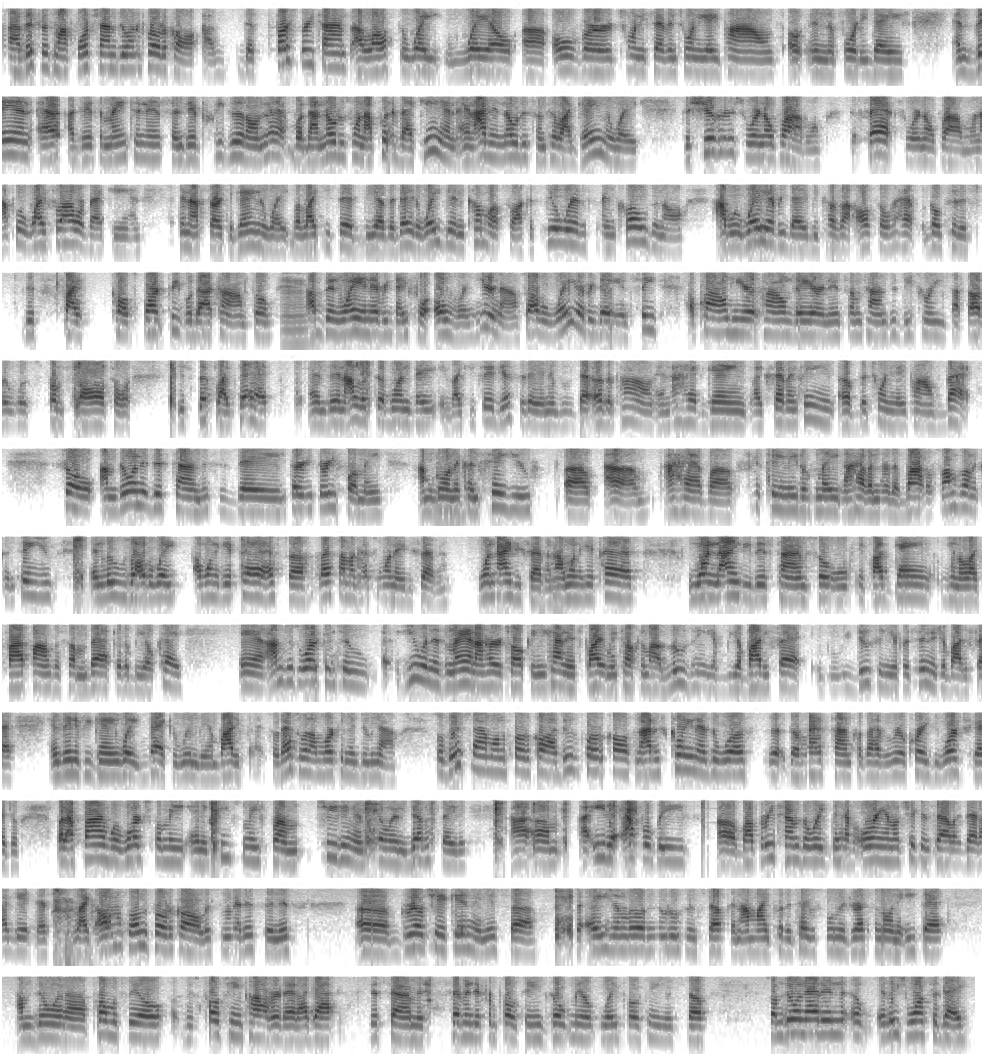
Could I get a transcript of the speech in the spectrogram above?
Uh, this is my fourth time doing the protocol. Uh, the first three times I lost the weight well uh, over 27, 28 pounds oh, in the 40 days. And then I did the maintenance and did pretty good on that. But I noticed when I put it back in, and I didn't notice until I gained the weight, the sugars were no problem. The fats were no problem. When I put white flour back in, then I started to gain the weight. But like you said the other day, the weight didn't come up, so I could still wear the same clothes and all. I would weigh every day because I also have go to this this site called sparkpeople.com. So mm-hmm. I've been weighing every day for over a year now. So I would weigh every day and see a pound here, a pound there, and then sometimes a decrease. I thought it was from salt or just stuff like that. And then I looked up one day, like you said yesterday, and it was that other pound, and I had gained like 17 of the 28 pounds back. So I'm doing it this time. This is day 33 for me. I'm mm-hmm. going to continue uh, um, I have uh, 15 needles made, and I have another bottle. So I'm going to continue and lose all the weight. I want to get past. Uh, last time I got to 187, 197. I want to get past 190 this time. So if I gain, you know, like five pounds or something back, it'll be okay. And I'm just working to you and this man I heard talking. You kind of inspired me talking about losing your your body fat, reducing your percentage of body fat, and then if you gain weight back, it wouldn't be in body fat. So that's what I'm working to do now. So this time on the protocol, I do the protocols not as clean as it was the, the last time because I have a real crazy work schedule. But I find what works for me, and it keeps me from cheating and feeling devastated. I um I eat at Applebee's uh, about three times a week. They have Oriental chicken salad that I get that's like almost on the protocol. It's lettuce and it's uh grilled chicken and it's uh the Asian little noodles and stuff. And I might put a tablespoon of dressing on and eat that. I'm doing a Promosil, this protein powder that I got this time it's seven different proteins, goat milk, whey protein, and stuff. So I'm doing that in uh, at least once a day,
